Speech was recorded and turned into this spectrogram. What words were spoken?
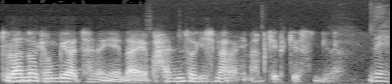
두란노 경비와 찬양에 나의 반석이신 하나님 함께 듣겠습니다. 네.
